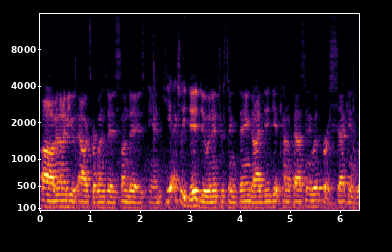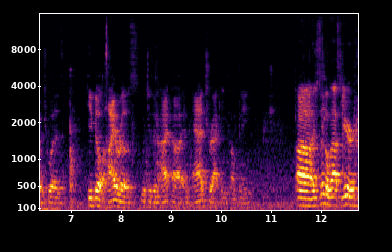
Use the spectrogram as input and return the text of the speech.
Um, and then I meet with Alex for Wednesdays, Sundays, and he actually did do an interesting thing that I did get kind of fascinated with for a second, which was he built Hyros, which is an, uh, an ad tracking company. Uh, just in the last year,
